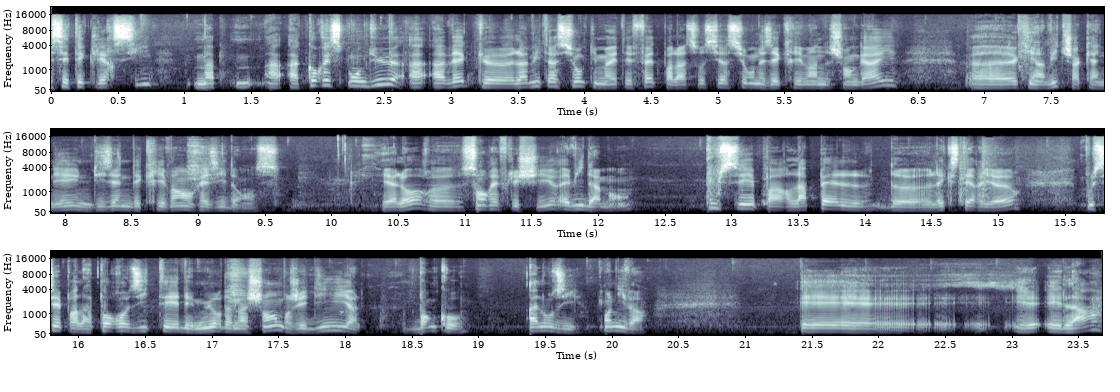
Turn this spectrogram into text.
cette éclaircie a, correspondu avec euh, l'invitation qui m'a été faite par l'Association des écrivains de Shanghai, euh, qui invite chaque année une dizaine d'écrivains en résidence. Et alors, sans réfléchir, évidemment, poussé par l'appel de l'extérieur, poussé par la porosité des murs de ma chambre, j'ai dit Banco, allons-y, on y va. Et, là,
